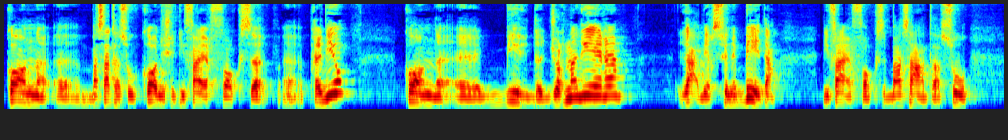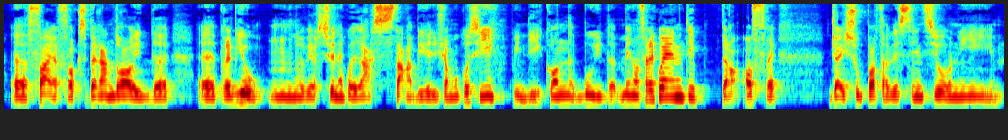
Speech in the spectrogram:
con, eh, basata sul codice di Firefox eh, Preview, con eh, build giornaliera, la versione beta di Firefox basata su eh, Firefox per Android eh, Preview, mh, mm, versione quella stabile, diciamo così, quindi con build meno frequenti, però offre già il supporto alle estensioni,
